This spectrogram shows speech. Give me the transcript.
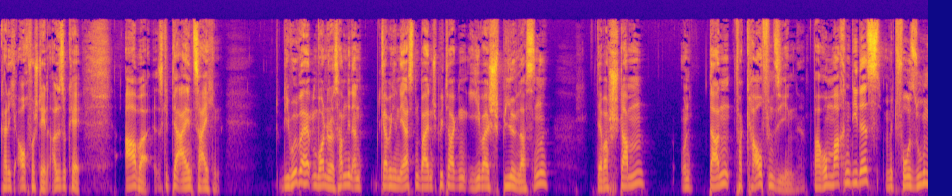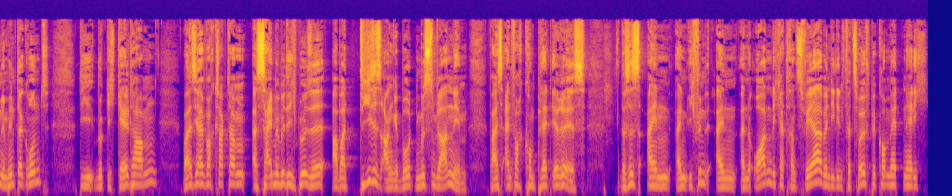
kann ich auch verstehen. Alles okay. Aber es gibt ja ein Zeichen. Die Wolverhampton Wanderers haben den an glaube ich, in den ersten beiden Spieltagen jeweils spielen lassen. Der war Stamm und dann verkaufen sie ihn. Warum machen die das? Mit Fosun im Hintergrund, die wirklich Geld haben, weil sie einfach gesagt haben, es sei mir bitte nicht böse, aber dieses Angebot müssen wir annehmen, weil es einfach komplett irre ist. Das ist ein, ein ich finde, ein, ein ordentlicher Transfer. Wenn die den für 12 bekommen hätten, hätte ich,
